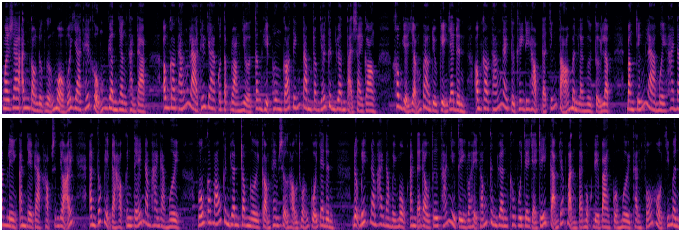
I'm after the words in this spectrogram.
Ngoài ra, anh còn được ngưỡng mộ với gia thế khủng, doanh nhân thành đạt. Ông Cao Thắng là thiếu gia của tập đoàn nhựa Tân Hiệp Hưng có tiếng tăm trong giới kinh doanh tại Sài Gòn. Không dựa dẫm vào điều kiện gia đình, ông Cao Thắng ngay từ khi đi học đã chứng tỏ mình là người tự lập. Bằng chứng là 12 năm liền anh đều đạt học sinh giỏi. Anh tốt nghiệp Đại học Kinh tế năm 2010. Vốn có máu kinh doanh trong người cộng thêm sự hậu thuẫn của gia đình. Được biết năm 2011, anh đã đầu tư khá nhiều tiền vào hệ thống kinh doanh khu vui chơi giải trí cảm giác mạnh tại một địa bàn quận 10, thành phố Hồ Chí Minh.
